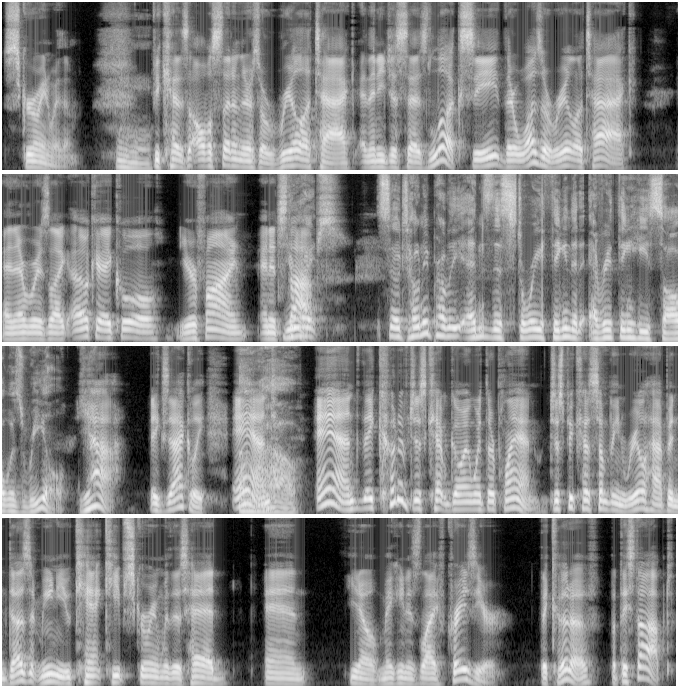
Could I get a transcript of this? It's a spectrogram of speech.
screwing with him Mhm. because all of a sudden there's a real attack, and then he just says, "Look, see, there was a real attack," and everybody's like, "Okay, cool, you're fine," and it You're right. So Tony probably ends this story thinking that everything he saw was real. Yeah, exactly. And oh, wow. And they could have just kept going with their plan. Just because something real happened doesn't mean you can't keep screwing with his head and, you know, making his life crazier. They could have, but they stopped.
